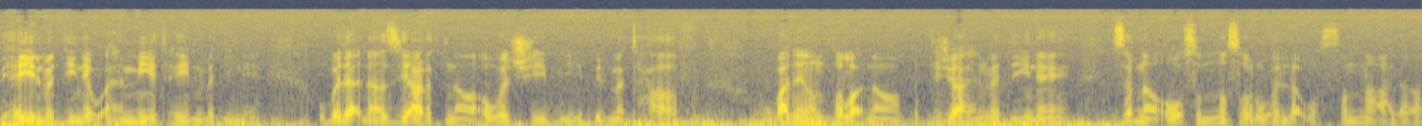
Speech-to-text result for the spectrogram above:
بهي المدينة وأهمية هي المدينة. وبدأنا زيارتنا أول شيء بالمتحف وبعدين انطلقنا باتجاه المدينة زرنا قوس النصر وهلأ وصلنا على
